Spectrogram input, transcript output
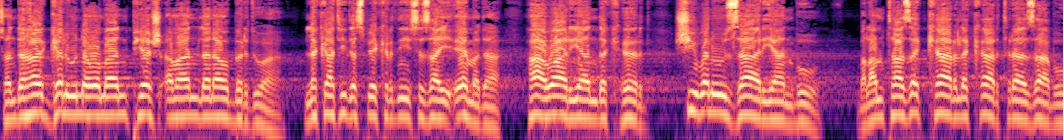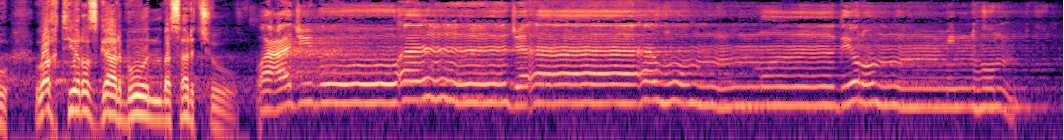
چەندەها گەل و نەوەمان پێش ئەمان لەناو بردووە لە کاتی دەستپێکردنی سزای ئێمەدا هاواریان دەکرد شیوەن و زاریان بوو بەڵام تازە کار لە کار ترازا بوو وەختی ڕزگار بوون بەسەر چوو وعجب جاءهم منذر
